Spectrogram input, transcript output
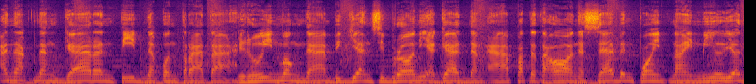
anak ng guaranteed na kontrata. Biruin mong nabigyan si Bronny agad ng apat na taon na 7.9 million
